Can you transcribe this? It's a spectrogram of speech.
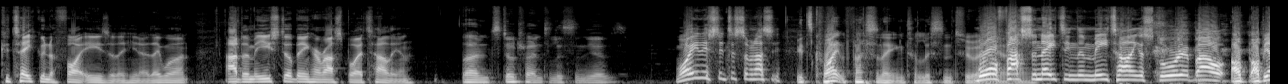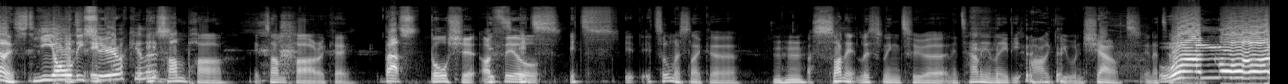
could take you in a fight easily. You know, they weren't. Adam, are you still being harassed by Italian? I'm still trying to listen, yes. Why are you listening to someone else? It's quite fascinating to listen to. More a, fascinating than me telling a story about I'll, I'll be honest. Ye olde It's- serial it's- killers? It's on par. It's on par, okay. That's bullshit. I it's, feel it's it's it, it's almost like a Mm-hmm. a sonnet listening to uh, an Italian lady argue and shout in Italian. one more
